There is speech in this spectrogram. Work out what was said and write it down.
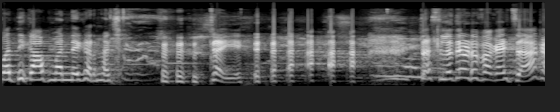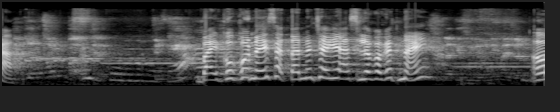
पती का अपमान नाही करणार चाहिए तसलं तेवढं बघायचं हा का? बायको कोणही नाही सताना चाहिए असलं बघत नाही. ओ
